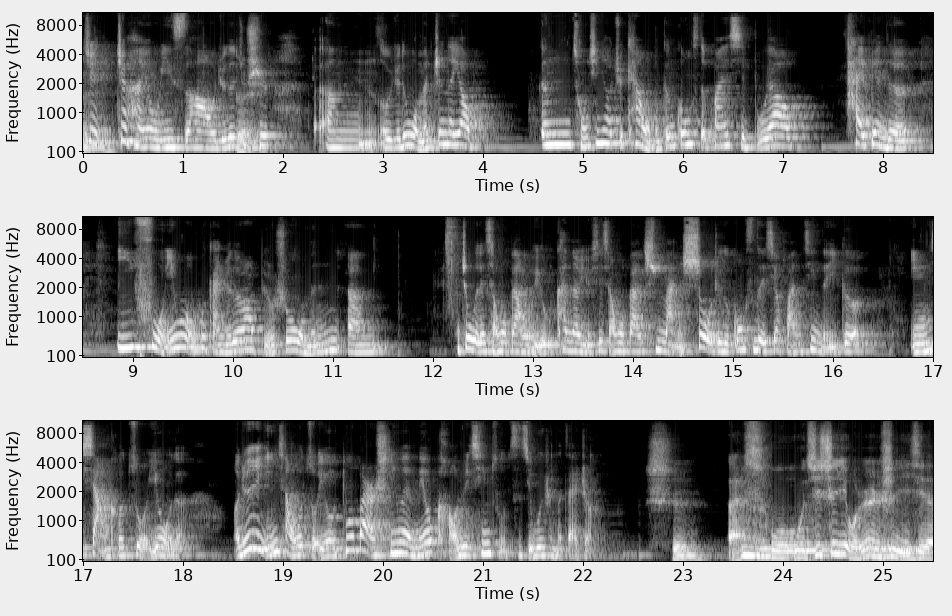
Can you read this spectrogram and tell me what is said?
这这很有意思哈。我觉得就是，嗯，我觉得我们真的要跟重新要去看我们跟公司的关系，不要太变得依附，因为我会感觉到，比如说我们嗯。周围的小伙伴，我有看到有些小伙伴是蛮受这个公司的一些环境的一个影响和左右的。我觉得影响我左右多半是因为没有考虑清楚自己为什么在这儿。是，哎，我我其实有认识一些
